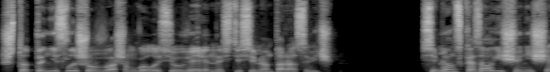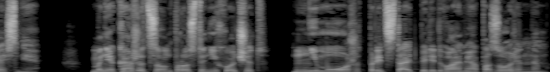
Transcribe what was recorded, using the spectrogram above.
«Что-то не слышу в вашем голосе уверенности, Семен Тарасович». Семен сказал еще несчастнее. «Мне кажется, он просто не хочет, не может предстать перед вами опозоренным.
